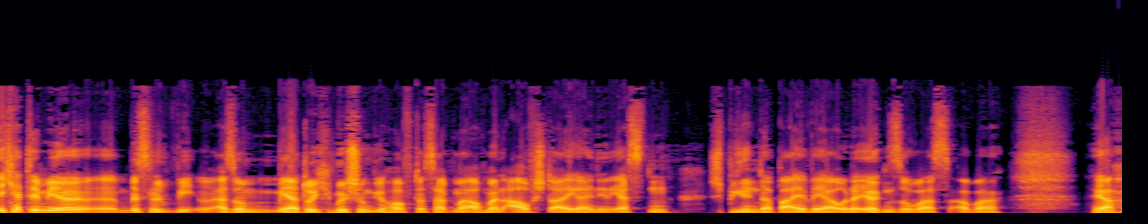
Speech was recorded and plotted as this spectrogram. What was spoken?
ich hätte mir äh, ein bisschen, also mehr Durchmischung gehofft, dass halt mal auch mal ein Aufsteiger in den ersten Spielen dabei wäre oder irgend sowas. Aber ja,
